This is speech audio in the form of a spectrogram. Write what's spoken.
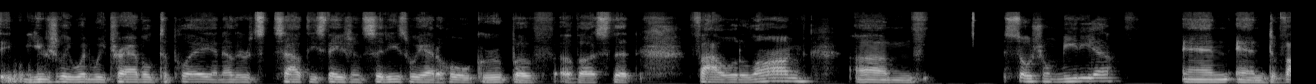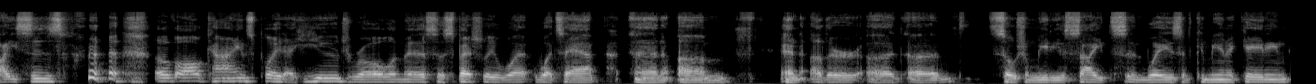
usually, when we traveled to play in other Southeast Asian cities, we had a whole group of of us that followed along. Um, social media and and devices of all kinds played a huge role in this, especially what WhatsApp and um, and other uh, uh, social media sites and ways of communicating.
